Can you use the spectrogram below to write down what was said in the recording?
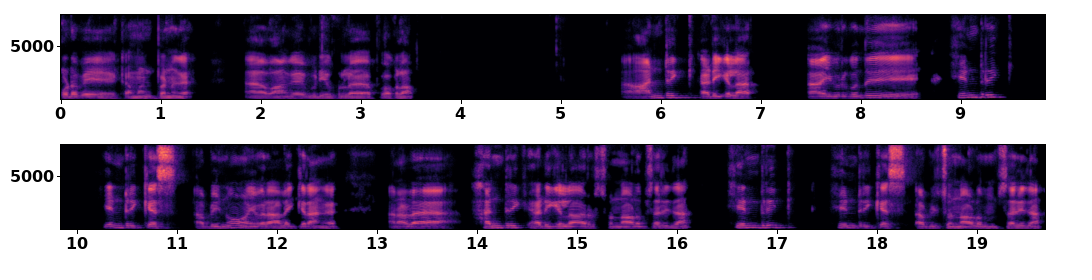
கூடவே கமெண்ட் பண்ணுங்க. வாங்க வீடியோக்குள்ள போகலாம். அன்றிக் அடிகளார். இவருக்கு வந்து ஹென்ரிக் ஹென்ரிக்கஸ் அப்படின்னும் இவரை அழைக்கிறாங்க. அதனால ஹன்ரிக் அடிகளார் சொன்னாலும் சரிதான். ஹென்ரிக் ஹென்ரிக்கஸ் அப்படின்னு சொன்னாலும் சரிதான்.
